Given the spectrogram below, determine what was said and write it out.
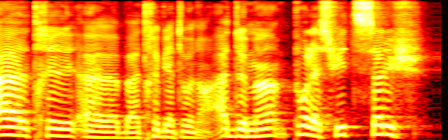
à très, euh, bah, très bientôt, non, à demain pour la suite. Salut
